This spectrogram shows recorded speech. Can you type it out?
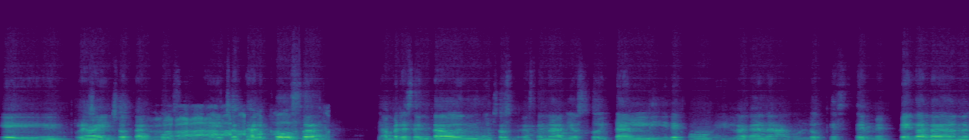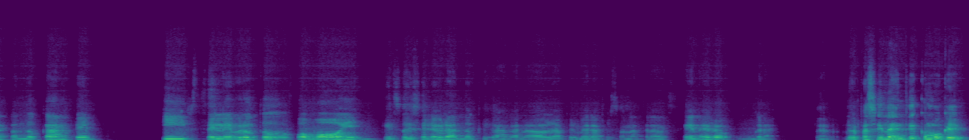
eh, ha hecho tal cosa, ha hecho tal cosa, se ha presentado en muchos escenarios, soy tan libre como me dé la gana, hago lo que se me pega la gana cuando cante y celebro todo, como hoy, que estoy celebrando que ha ganado la primera persona transgénero un gran. Lo que pasa es que la gente como que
